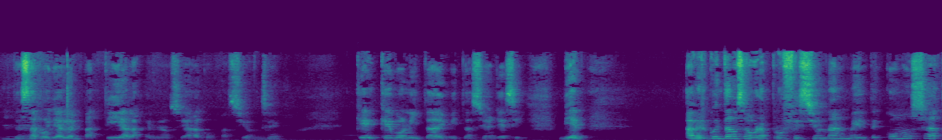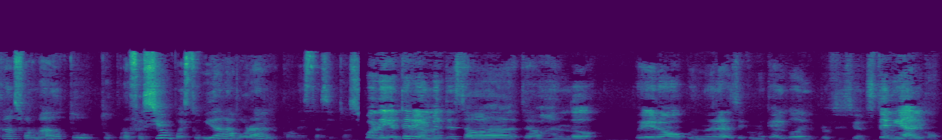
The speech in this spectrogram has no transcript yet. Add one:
Desarrollar la empatía, la generosidad, la compasión. ¿no? Qué, qué, bonita invitación, Jessie. Bien, a ver, cuéntanos ahora profesionalmente, ¿cómo se ha transformado tu, tu profesión, pues tu vida laboral con esta situación? Bueno, yo anteriormente estaba trabajando, pero pues no era así como que algo de mi profesión. tenía algo,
